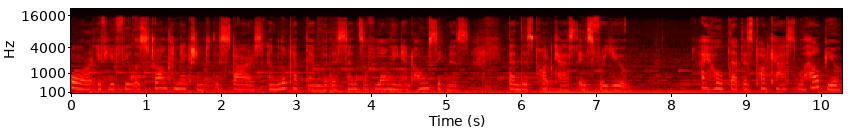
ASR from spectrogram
or if you feel a strong connection to the stars and look at them with a sense of longing and homesickness, then this podcast is for you. I hope that this podcast will help you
